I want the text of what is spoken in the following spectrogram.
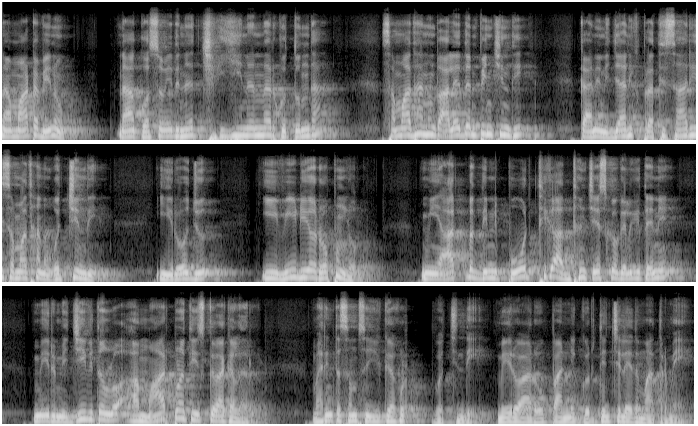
నా మాట విను. నా కోసం ఏదైనా చెయ్యనన్నారు గుర్తుందా సమాధానం రాలేదనిపించింది. కానీ నిజానికి ప్రతిసారి సమాధానం వచ్చింది. ఈరోజు ఈ వీడియో రూపంలో మీ ఆత్మ దీన్ని పూర్తిగా అర్థం చేసుకోగలిగితేనే మీరు మీ జీవితంలో ఆ మార్పును తీసుకురాగలరు. మరింత సంశయంగా కూడా వచ్చింది. మీరు ఆ రూపాన్ని గుర్తించలేదు మాత్రమే.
